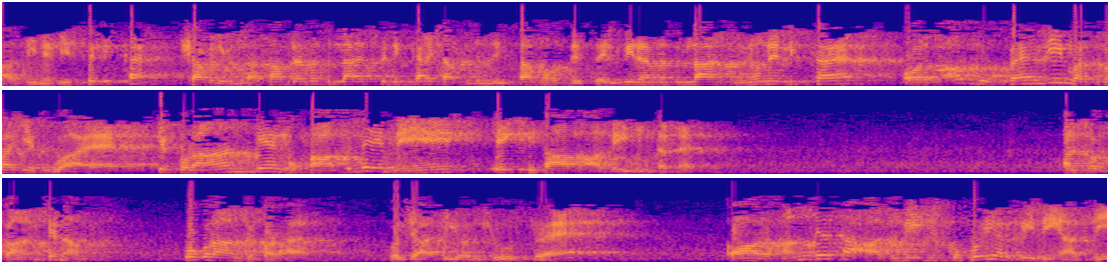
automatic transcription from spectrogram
راضی نے بھی اس سے لکھا ہے، شاہ ولی اللہ صاحب رحمۃ اللہ اس سے لکھا ہے، شاہ نظیر صاحب محدود سیلوی رحمۃ اللہ انہوں نے لکھا ہے۔ اور اب پہلی مرتبہ یہ ہوا ہے کہ قرآن کے مقابلے میں ایک کتاب آ گئی انٹرنیٹ الفرقان کے نام. وہ قرآن میں پڑھایا. وہ جادی اور جھوٹ جو ہے، اور ہم جیسا آدمی جس کو کوئی عربی نہیں آتی،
